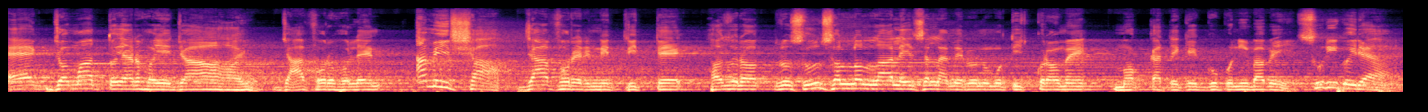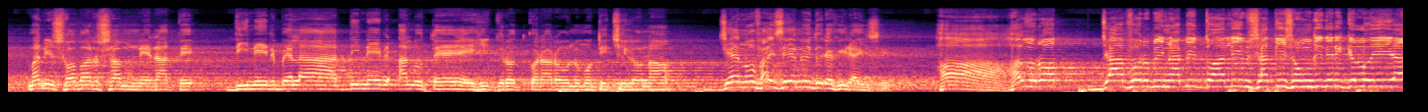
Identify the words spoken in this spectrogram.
এক জমাত তৈয়ার হয়ে যায়। জাফর হলেন আমির শাহ। জাফরের নেতৃত্বে হজরত রসুল সাল্লাহ আলাইসাল্লামের অনুমতি ক্রমে মক্কা থেকে গোপনীভাবে চুরি কইরা মানে সবার সামনে রাতে দিনের বেলা দিনের আলোতে হিজরত করার অনুমতি ছিল না। যেন ভাইছে এনই দূরে ফিরাইছে। হা হজরত জাফর বিন আবি তালিব সাথী সঙ্গীদেরকে লইয়া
